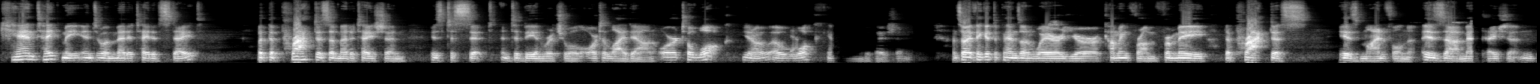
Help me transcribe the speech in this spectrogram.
can take me into a meditative state but the practice of meditation is to sit and to be in ritual or to lie down or to walk, you know, a yeah. walk meditation. And so I think it depends on where you're coming from. For me, the practice is mindfulness, is uh, meditation.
